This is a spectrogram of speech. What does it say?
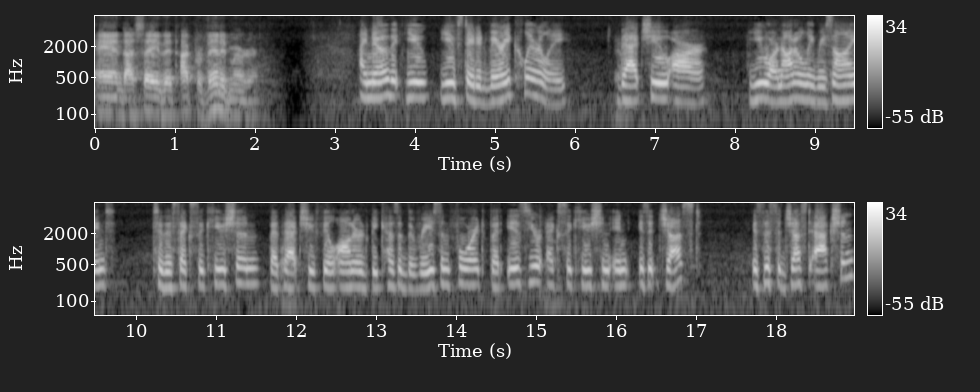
And I say that I prevented murder. I know that you, you've stated very clearly yeah. that you are, you are not only resigned to this execution, but that you feel honored because of the reason for it. But is your execution in? Is it just? Is this a just action?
